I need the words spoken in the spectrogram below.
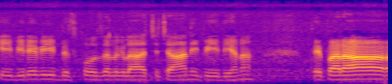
ਕਿ ਵੀਰੇ ਵੀ ਡਿਸਪੋਜ਼ਲ ਗਲਾਸ ਚ ਚਾਹ ਨਹੀਂ ਪੀਦੀ, ਹਨਾ? ਤੇ ਪਰ ਆ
